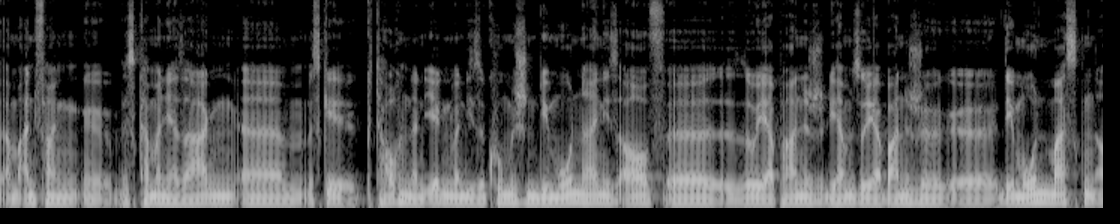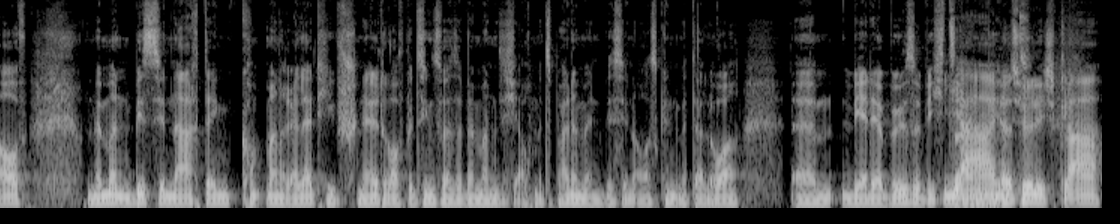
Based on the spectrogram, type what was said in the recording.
am Anfang, äh, das kann man ja sagen, ähm, es geht, tauchen dann irgendwann diese komischen Dämonen-Heinis auf, äh, so japanische, die haben so japanische äh, Dämonenmasken auf. Und wenn man ein bisschen nachdenkt, kommt man relativ schnell drauf, beziehungsweise wenn man sich auch mit Spider-Man ein bisschen auskennt, mit der Lore, ähm, wer der Bösewicht sein Ja, wird. natürlich, klar.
